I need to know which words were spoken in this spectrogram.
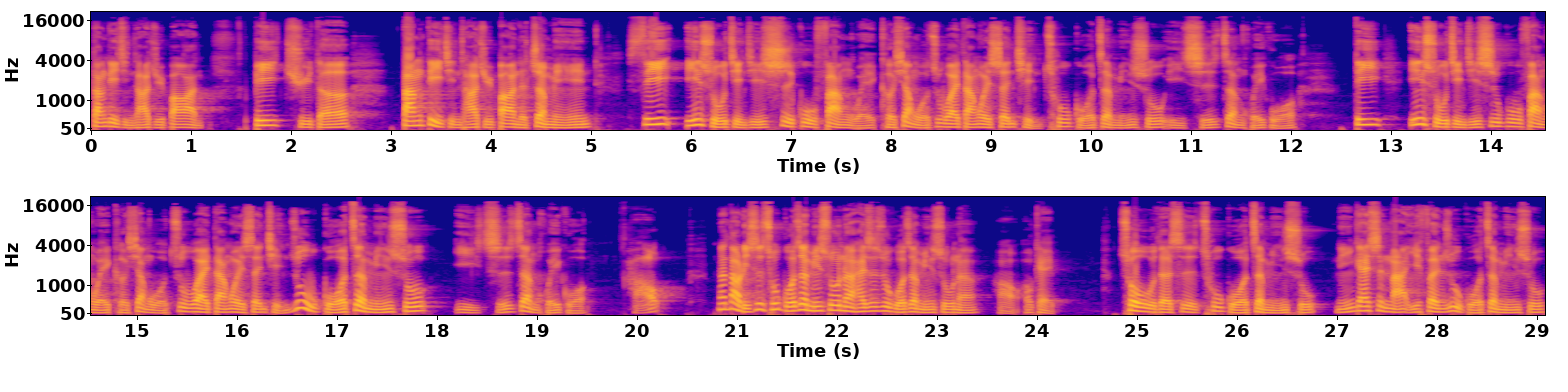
当地警察局报案。B 取得当地警察局报案的证明。C 应属紧急事故范围，可向我驻外单位申请出国证明书以持证回国。D 应属紧急事故范围，可向我驻外单位申请入国证明书以持证回国。好，那到底是出国证明书呢，还是入国证明书呢？好，OK。错误的是出国证明书，你应该是拿一份入国证明书，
